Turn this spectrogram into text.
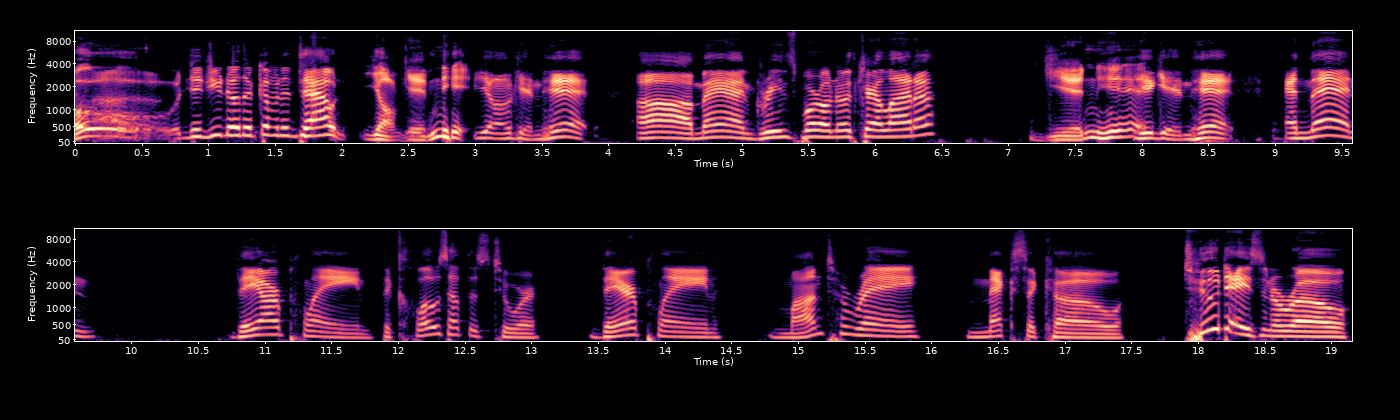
Oh, did you know they're coming to town? Y'all getting hit. You're getting hit. Ah, man, Greensboro, North Carolina, Getting hit. you're getting hit. And then they are playing to close out this tour. They're playing Monterrey, Mexico, two days in a row.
